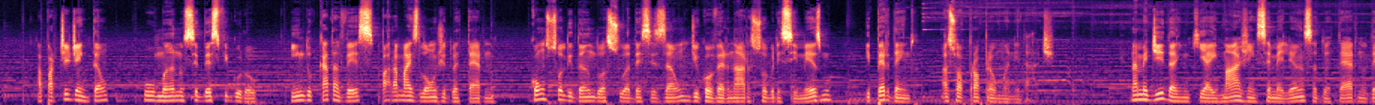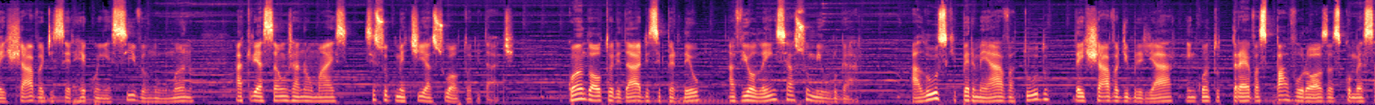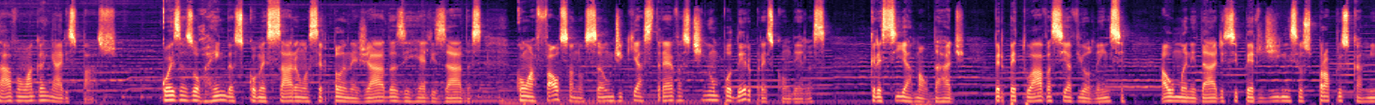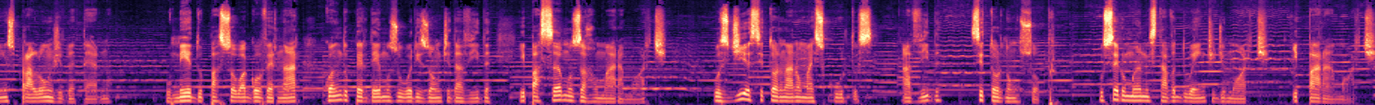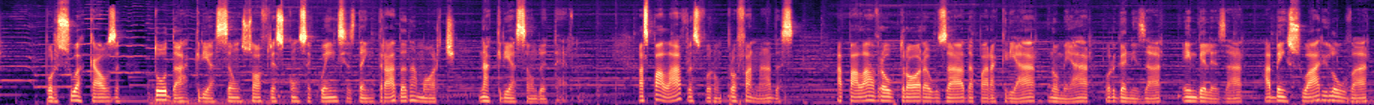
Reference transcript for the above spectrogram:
A partir de então, o humano se desfigurou, indo cada vez para mais longe do eterno, consolidando a sua decisão de governar sobre si mesmo e perdendo a sua própria humanidade. Na medida em que a imagem e semelhança do Eterno deixava de ser reconhecível no humano, a criação já não mais se submetia à sua autoridade. Quando a autoridade se perdeu, a violência assumiu o lugar. A luz que permeava tudo deixava de brilhar enquanto trevas pavorosas começavam a ganhar espaço. Coisas horrendas começaram a ser planejadas e realizadas com a falsa noção de que as trevas tinham poder para escondê-las. Crescia a maldade, perpetuava-se a violência, a humanidade se perdia em seus próprios caminhos para longe do eterno. O medo passou a governar quando perdemos o horizonte da vida e passamos a rumar à morte. Os dias se tornaram mais curtos, a vida se tornou um sopro. O ser humano estava doente de morte e para a morte. Por sua causa, toda a criação sofre as consequências da entrada da morte na criação do Eterno. As palavras foram profanadas, A palavra outrora usada para criar, nomear, organizar, embelezar, abençoar e louvar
